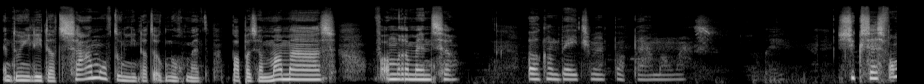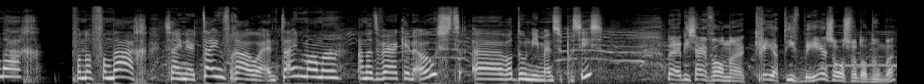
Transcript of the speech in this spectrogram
En doen jullie dat samen of doen jullie dat ook nog met papa's en mama's of andere mensen? Ook een beetje met papa en mama's. Succes vandaag! Vanaf vandaag zijn er tuinvrouwen en tuinmannen aan het werk in Oost. Eh, wat doen die mensen precies? Nee, die zijn van eh, creatief beheer, zoals we dat noemen.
